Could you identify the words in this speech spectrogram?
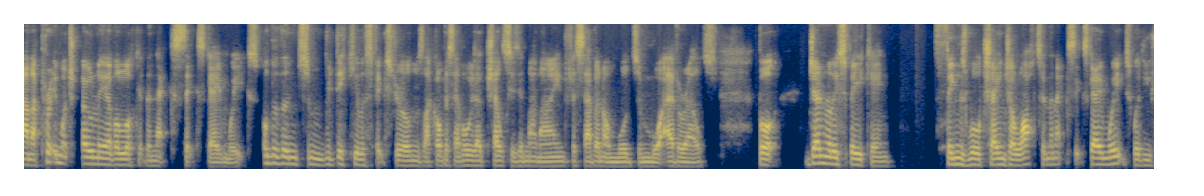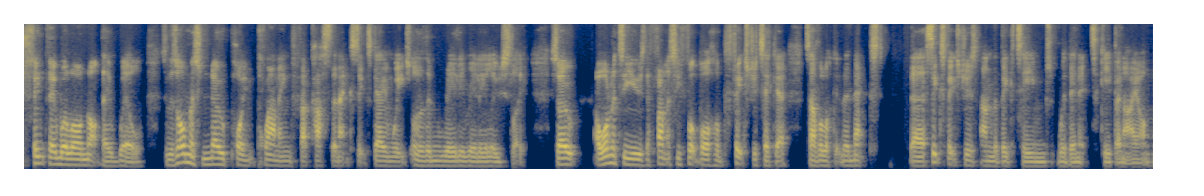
And I pretty much only ever look at the next six game weeks, other than some ridiculous fixture runs. Like, obviously, I've always had Chelsea's in my mind for seven onwards and whatever else. But generally speaking, things will change a lot in the next six game weeks. Whether you think they will or not, they will. So there's almost no point planning for past the next six game weeks other than really, really loosely. So I wanted to use the Fantasy Football Hub fixture ticker to have a look at the next uh, six fixtures and the big teams within it to keep an eye on.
